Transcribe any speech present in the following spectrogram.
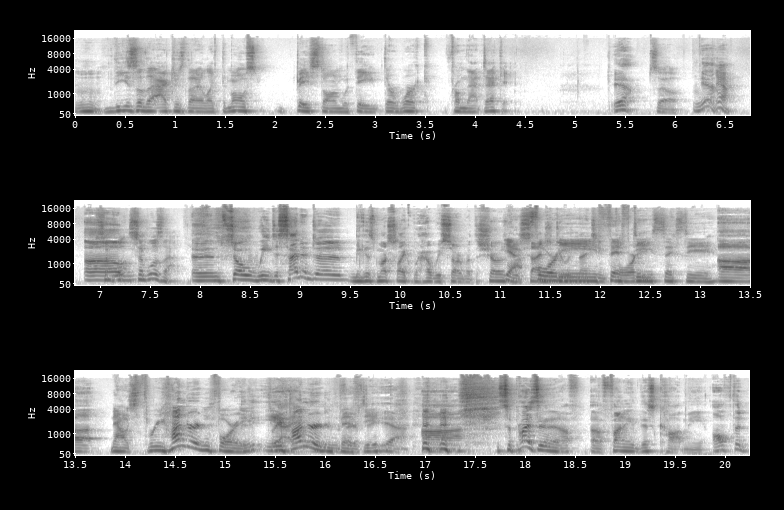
Mm-hmm. these are the actors that i like the most based on what they their work from that decade Yeah. so Yeah. yeah Um, simple, simple as that And so we decided to because much like how we started with the shows, we yeah decided 40 to do it 1940. 50 60 Uh, now it's 340 Yeah, 350 Yeah. Uh, surprisingly enough, uh, funny, this caught me off the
